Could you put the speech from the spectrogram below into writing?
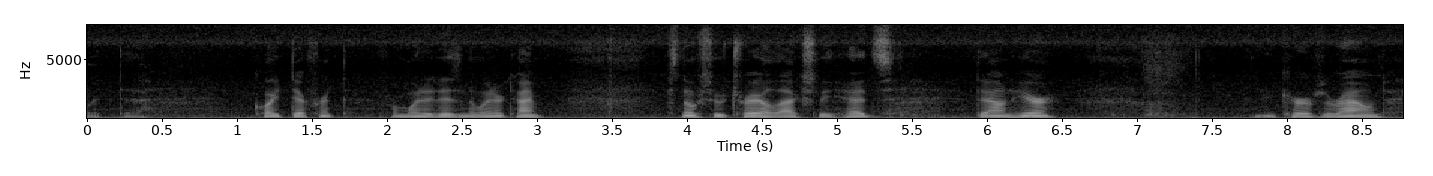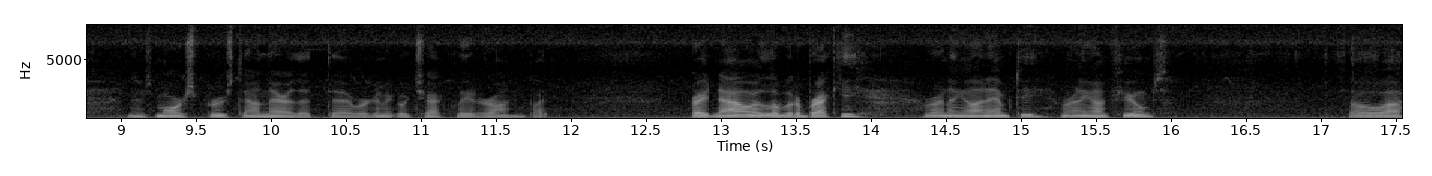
but uh, quite different from what it is in the wintertime. Snowshoe Trail actually heads down here and curves around. And there's more spruce down there that uh, we're going to go check later on. But right now, a little bit of brekkie running on empty, running on fumes. So uh,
